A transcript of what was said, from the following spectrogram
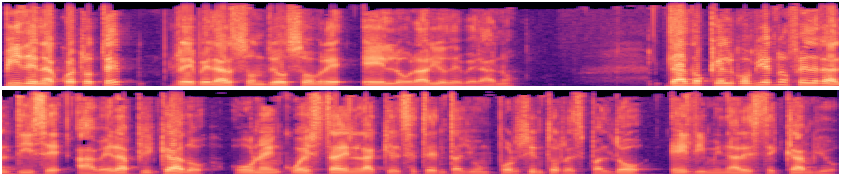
Piden a 4T revelar sondeos sobre el horario de verano. Dado que el gobierno federal dice haber aplicado una encuesta en la que el 71% respaldó eliminar este cambio,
